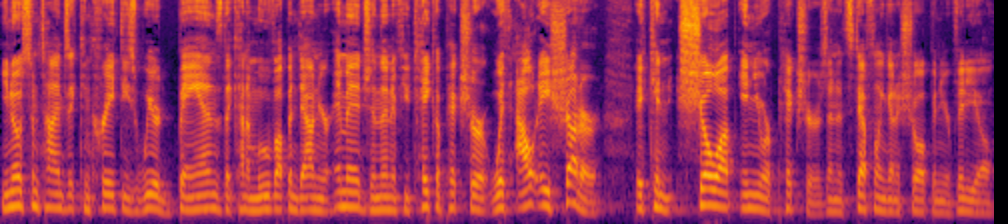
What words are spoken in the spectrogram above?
you know sometimes it can create these weird bands that kind of move up and down your image, and then if you take a picture without a shutter, it can show up in your pictures, and it's definitely gonna show up in your video.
